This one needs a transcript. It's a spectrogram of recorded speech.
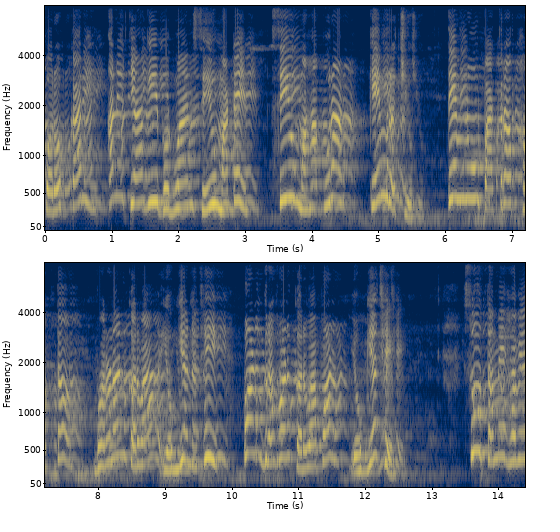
પરોપકારી અને ત્યાગી ભગવાન શિવ માટે શિવ મહાપુરાણ કેમ રચ્યું? તેમનું પાત્ર ફક્ત વર્ણન કરવા યોગ્ય નથી, પણ ગ્રહણ કરવા પણ યોગ્ય છે. શું તમે હવે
